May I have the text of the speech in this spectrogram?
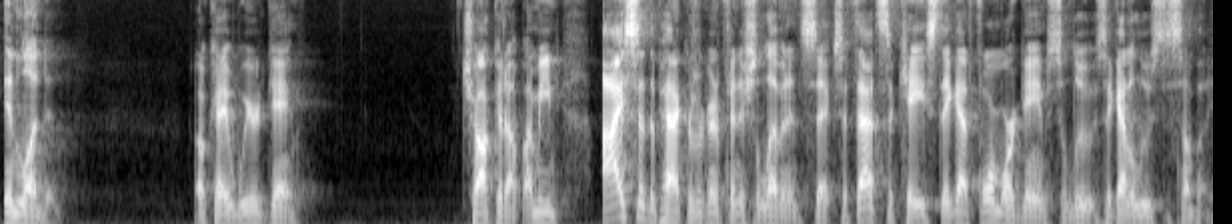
in London. Okay, weird game. Chalk it up. I mean, I said the Packers were going to finish 11 and 6. If that's the case, they got four more games to lose. They got to lose to somebody.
